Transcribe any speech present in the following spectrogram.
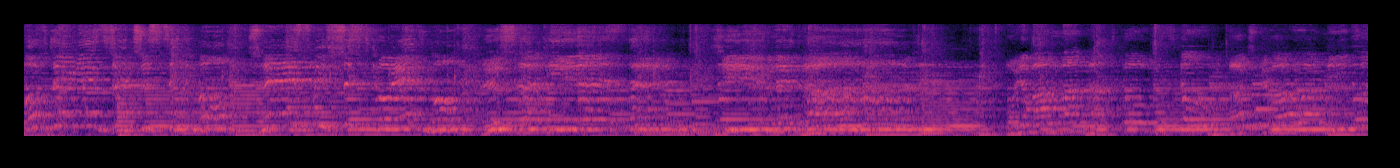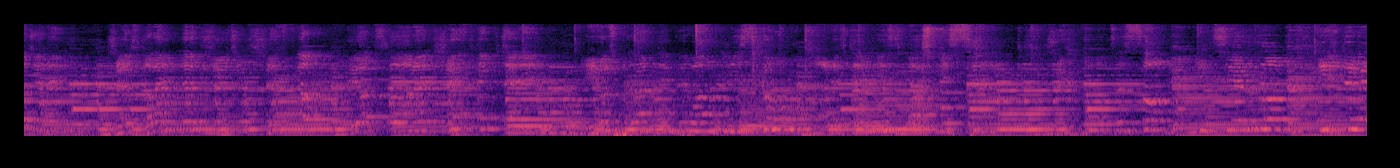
Bo w tym jest rzeczy sedno, że jest mi wszystko jedno, już taki jestem, zimny brat. ja mama nad kołyską tak śpiewała mi codziennie, że zdobędę w życiu wszystko i od rock, if the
